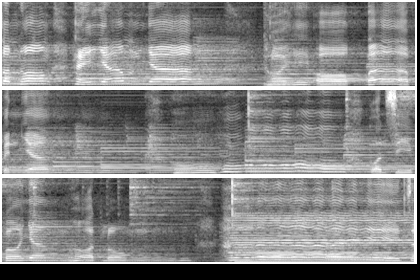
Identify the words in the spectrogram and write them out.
จนห้องให้ย้ำยางถอยออกมาเป็นยังโอ้ ก่อนสิบ่ยังหอดลมหายใจ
